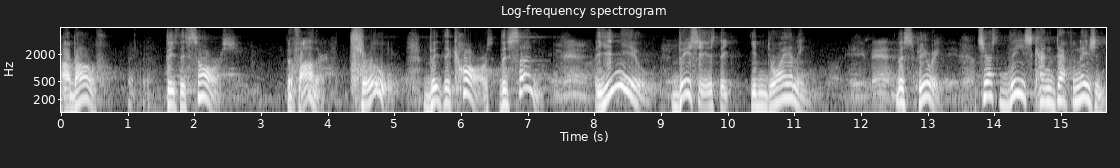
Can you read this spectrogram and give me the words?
Above, this is the source, the Father. Through, this is the cause, the Son. In you, this is the indwelling, Amen. the Spirit. Just this kind of definition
